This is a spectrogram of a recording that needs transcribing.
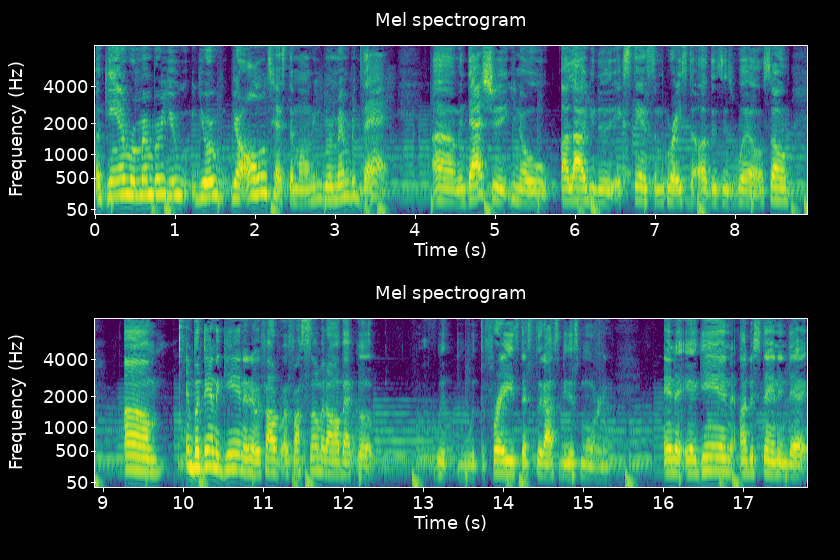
again, remember you your your own testimony. Remember that um, and that should you know allow you to extend some grace to others as well. So um and but then again and if i if i sum it all back up with with the phrase that stood out to me this morning and again understanding that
